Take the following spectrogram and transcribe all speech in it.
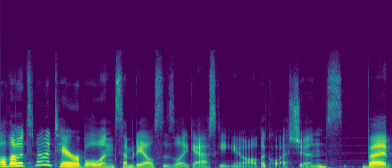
Although it's not terrible when somebody else is like asking you all the questions. But,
